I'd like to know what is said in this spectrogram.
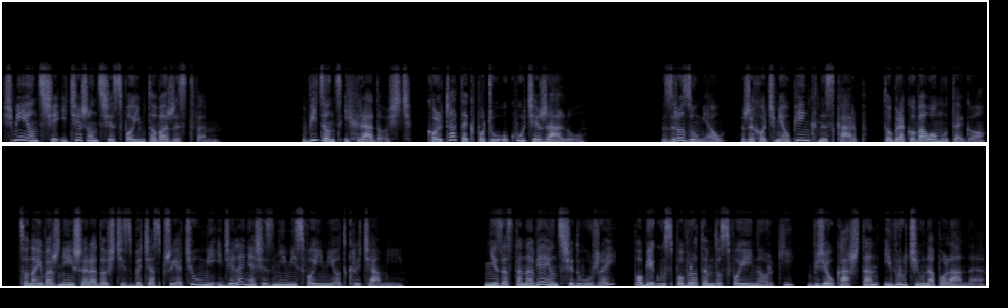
śmiejąc się i ciesząc się swoim towarzystwem. Widząc ich radość, Kolczatek poczuł ukłucie żalu. Zrozumiał, że choć miał piękny skarb, to brakowało mu tego, co najważniejsze radości z bycia z przyjaciółmi i dzielenia się z nimi swoimi odkryciami. Nie zastanawiając się dłużej, pobiegł z powrotem do swojej norki, wziął kasztan i wrócił na polanę.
